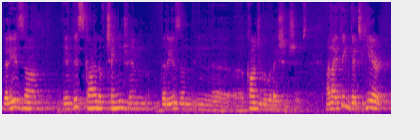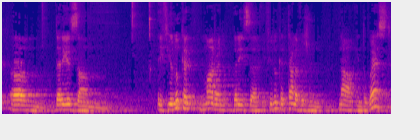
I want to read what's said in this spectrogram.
there is um, in this kind of change in there is in, in uh, uh, conjugal relationships, and I think that here um, there is. Um, if you look at modern, there is, uh, if you look at television now in the West,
